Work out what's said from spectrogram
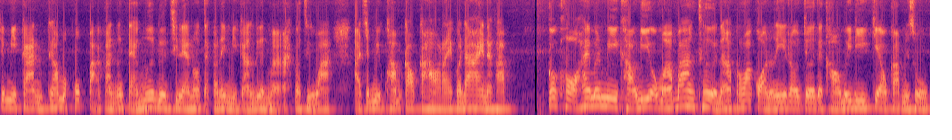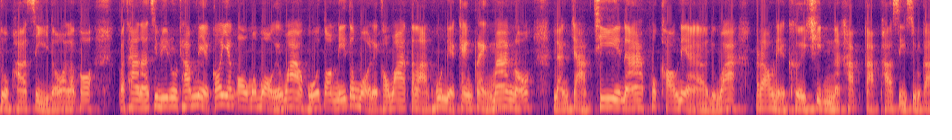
จะมีการเข้ามาพบปะกันตั้งแต่เมื่อเดือนที่แล้วเนาะแต่ก็ได้มีการเลื่อนมาก็ถือว่าอาจจะมีความเกาๆอะไรก็ได้นะครับ ก็ขอให้มันมีข่าวดีออกมาบ้างเถอะนะเพราะว่าก่อนหน้านี้เราเจอแต่ข่าวไม่ดีเกี่ยวกับในส่วนของตัวภาษีเนาะแล้วก็ประธานาธิบดีโดนัลด์ทรัมป์เนี่ยก็ยังออกมาบอกเลยว่าโหตอนนี้ต้องบอกเลยเขาว่าตลาดหุ้นเนี่ยแข็งแกร่งมากเนาะหลังจากที่นะพวกเขาเนี่ยหรือว่าเราเนี่ยเคยชินนะครับกับภาษีศุลกา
